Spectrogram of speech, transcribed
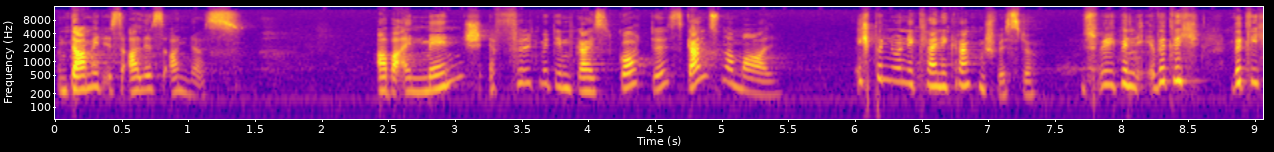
Und damit ist alles anders. Aber ein Mensch, erfüllt mit dem Geist Gottes, ganz normal, ich bin nur eine kleine Krankenschwester. Ich bin wirklich, wirklich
